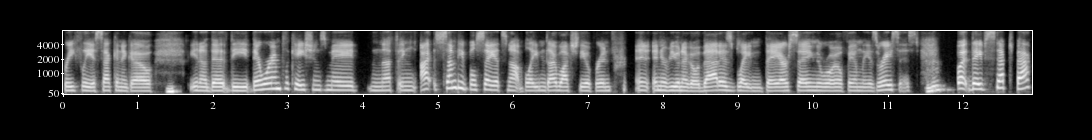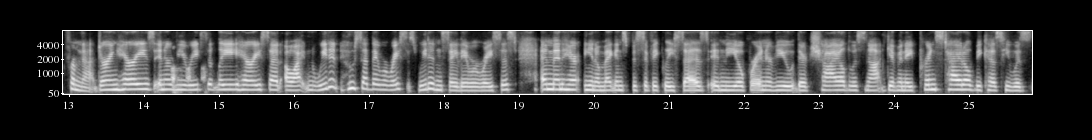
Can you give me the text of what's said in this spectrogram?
briefly a second ago mm-hmm. you know the the there were implications made nothing I some people say it's not blatant I watched the Oprah in, interview and I go that is blatant they are saying the royal family is racist mm-hmm. but they've stepped back from that during Harry's interview uh-huh. recently Harry said oh I we didn't who said they were racist we didn't say they were racist and then here you know Meghan specifically says in the Oprah interview their child was not given a prince title because because he was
